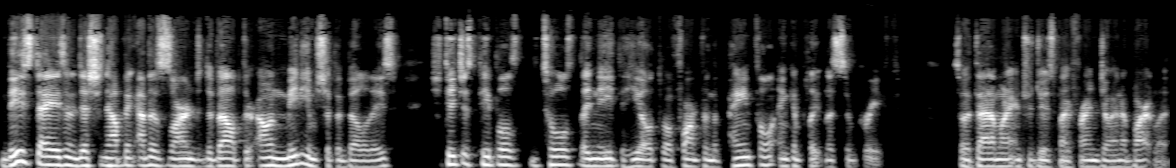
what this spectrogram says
These days, in addition to helping others learn to develop their own mediumship abilities, she teaches people the tools they need to heal to perform from the painful incompleteness of grief. So, with that, I want to introduce my friend Joanna Bartlett.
